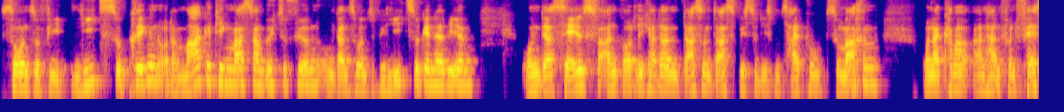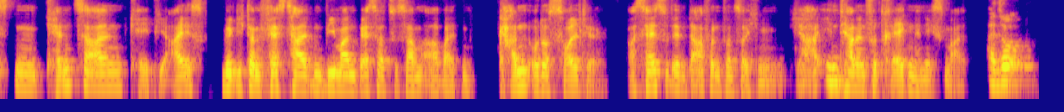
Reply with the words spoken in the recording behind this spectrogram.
so und so viel Leads zu bringen oder Marketingmaßnahmen durchzuführen, um dann so und so viel Leads zu generieren. Und der Sales-Verantwortliche hat dann das und das bis zu diesem Zeitpunkt zu machen. Und dann kann man anhand von festen Kennzahlen, KPIs, wirklich dann festhalten, wie man besser zusammenarbeiten kann oder sollte. Was hältst du denn davon, von solchen ja, internen Verträgen, nenne ich es mal? Also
